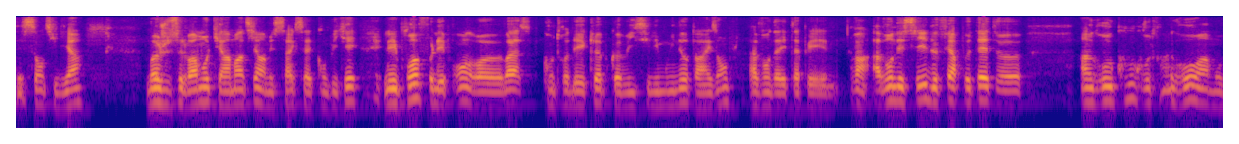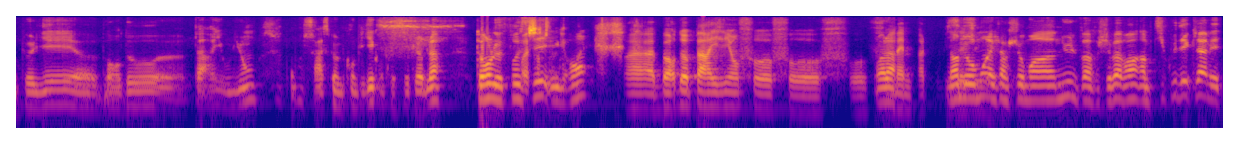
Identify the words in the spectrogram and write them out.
descente il y a. Moi, je sais vraiment qu'il y a un maintien, mais c'est vrai que ça va être compliqué. Les points, faut les prendre euh, voilà, contre des clubs comme ici les Moulineaux, par exemple, avant d'aller taper. Enfin, avant d'essayer de faire peut-être euh, un gros coup contre un gros, hein, Montpellier, euh, Bordeaux, euh, Paris ou Lyon. Bon, ça reste quand même compliqué contre ces clubs-là. Tant le fossé ouais, est grand. Euh, Bordeaux, Paris, Lyon, faut, faut, faut, voilà. même pas. Non, mais au moins, il cherche au moins un nul, enfin, je sais pas, vraiment un petit coup d'éclat, mais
